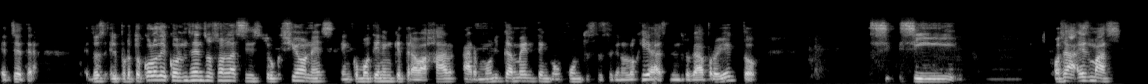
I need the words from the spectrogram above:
etcétera. Entonces, el protocolo de consenso son las instrucciones en cómo tienen que trabajar armónicamente en conjunto estas tecnologías dentro de cada proyecto. Si, si- o sea, es más,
